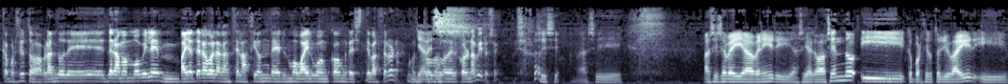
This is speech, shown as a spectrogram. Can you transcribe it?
Que por cierto, hablando de dramas móviles, vaya tela con la cancelación del Mobile World Congress de Barcelona, con Ya todo ves. lo del coronavirus. ¿eh? Sí, sí, así, así se veía venir y así acaba siendo. Y que por cierto yo iba a ir y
